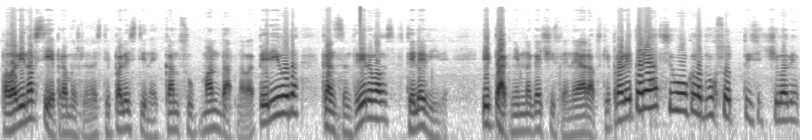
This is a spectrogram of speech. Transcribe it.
Половина всей промышленности Палестины к концу мандатного периода концентрировалась в Тель-Авиве. И так немногочисленный арабский пролетариат, всего около 200 тысяч человек,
